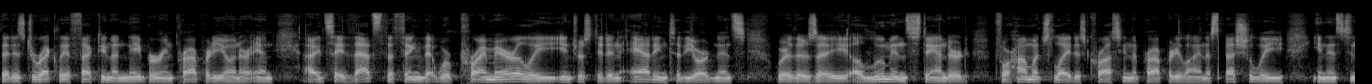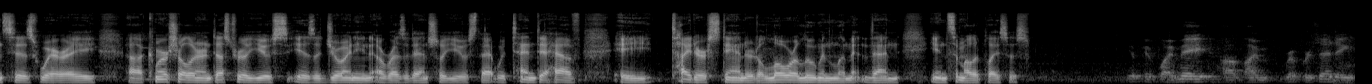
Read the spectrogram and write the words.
that is directly affecting a neighboring property owner. And I'd say that's the thing that we're primarily interested in adding to the ordinance, where there's a, a lumen standard for how much light is crossing the property line, especially in instances where a uh, commercial or industrial use is adjoining a residential use. That would tend to have a tighter standard, a lower lumen limit than in some other places. If if I may, uh, I'm representing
